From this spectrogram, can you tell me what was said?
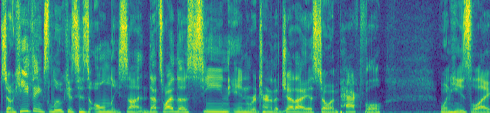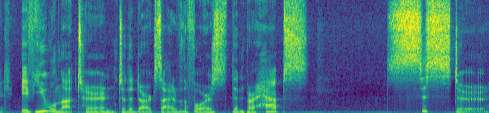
So he thinks Luke is his only son. That's why the scene in Return of the Jedi is so impactful when he's like, if you will not turn to the dark side of the Force, then perhaps sister.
